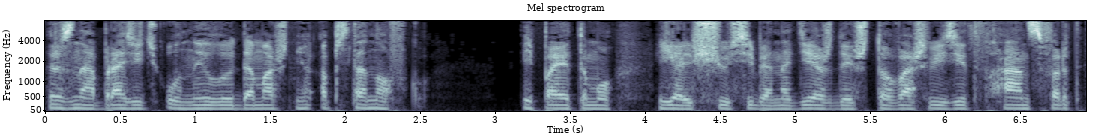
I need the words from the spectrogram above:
разнообразить унылую домашнюю обстановку. И поэтому я льщу себя надеждой, что ваш визит в Хансфорд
